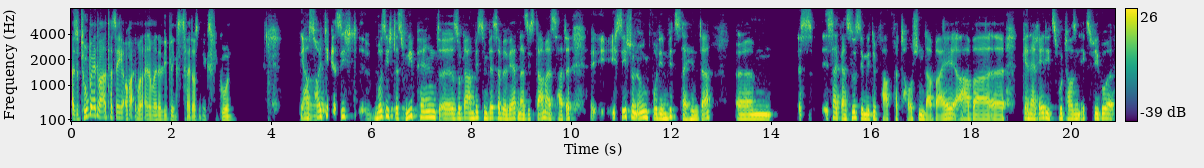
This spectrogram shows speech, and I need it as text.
also Two Bad war tatsächlich auch einmal einer meiner Lieblings 2000X Figuren. Ja, aus heutiger Sicht äh, muss ich das Repaint äh, sogar ein bisschen besser bewerten, als ich es damals hatte. Ich, äh, ich sehe schon irgendwo den Witz dahinter. Ähm, es ist halt ganz lustig mit dem Farbvertauschen dabei, aber äh, generell die 2000X-Figur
